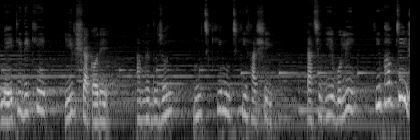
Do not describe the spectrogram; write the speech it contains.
মেয়েটি দেখে ঈর্ষা করে। আমরা দুজন মুচকি মুচকি হাসি। কাছে গিয়ে বলি, কি ভাবছিস?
